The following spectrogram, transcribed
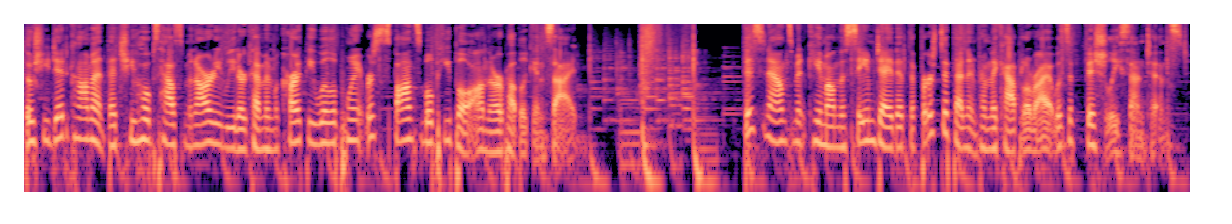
though she did comment that she hopes House Minority Leader Kevin McCarthy will appoint responsible people on the Republican side. This announcement came on the same day that the first defendant from the Capitol riot was officially sentenced.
